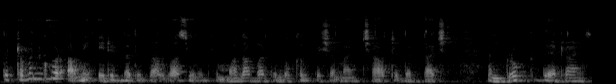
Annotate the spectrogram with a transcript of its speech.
The Travancore army, aided by the Dalwas unit from Malabar, the local fishermen, charged the Dutch and broke their ranks.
